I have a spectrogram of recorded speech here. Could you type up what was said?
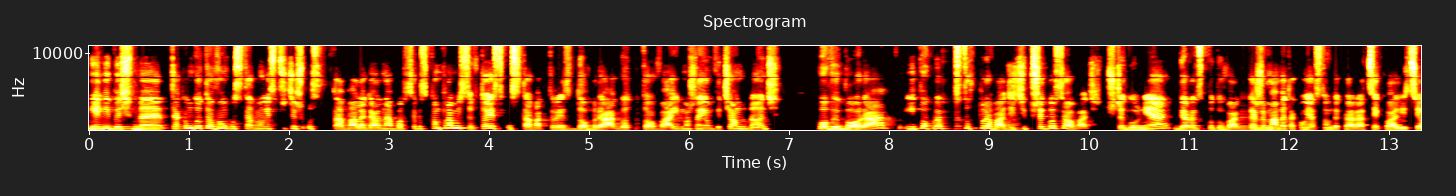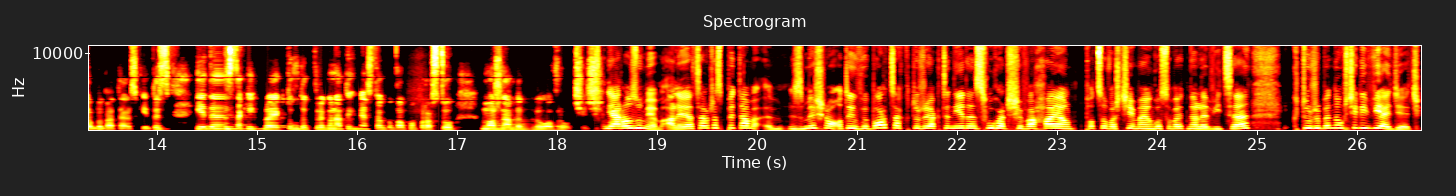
mielibyśmy taką gotową ustawą, jest przecież ustawa legalna aborcja bez kompromisów. To jest ustawa, która jest dobra, gotowa i można ją wyciągnąć po wyborach i po prostu wprowadzić i przegłosować. Szczególnie biorąc pod uwagę, że mamy taką jasną deklarację Koalicji Obywatelskiej. To jest jeden z takich projektów, do którego natychmiastowo po prostu można by było wrócić. Ja rozumiem, ale ja cały czas pytam z myślą o tych wyborcach, którzy jak ten jeden słuchacz się wahają, po co właściwie mają głosować na lewicę, którzy będą chcieli wiedzieć,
